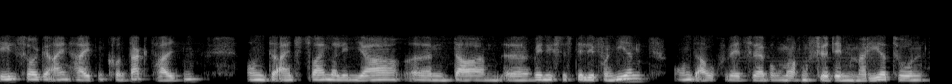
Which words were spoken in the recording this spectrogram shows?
Seelsorgeeinheiten Kontakt halten und eins, zweimal im Jahr ähm, da äh, wenigstens telefonieren und auch jetzt Werbung machen für den Mariathon,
